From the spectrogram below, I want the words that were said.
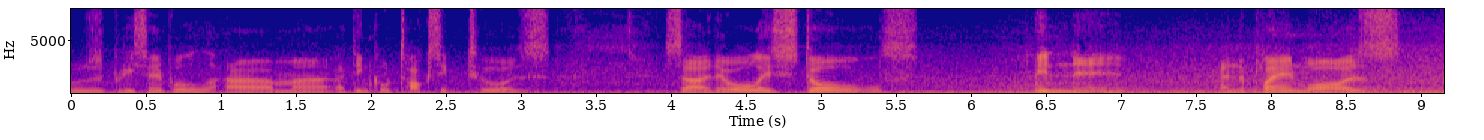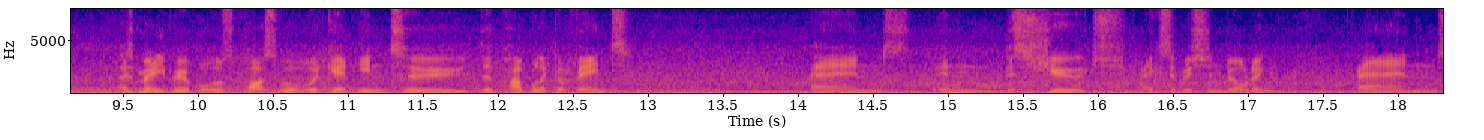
It was pretty simple. Um, uh, I think called Toxic Tours. So there were all these stalls in there, and the plan was as many people as possible would get into the public event and in this huge exhibition building and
